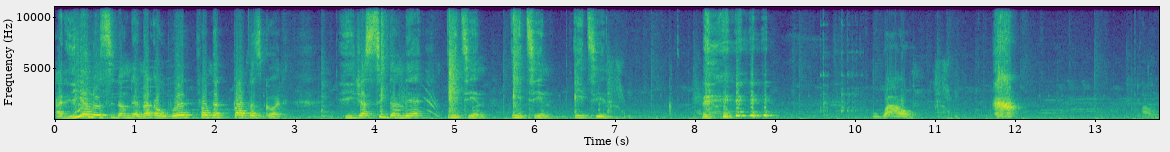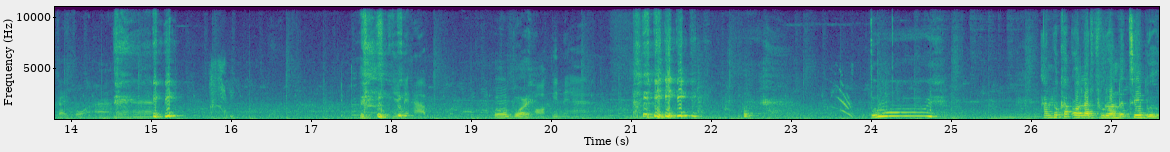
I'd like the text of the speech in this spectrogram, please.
and he alone sit down there, not a word from the Piper's God. He just sit down there eating, eating, eating. ว้าว ข้าวมันไก่โกอ่างนะฮะกินไหมครับ โอ้บอยขอกินไหมฮะอุ้ย and look at all that food on the table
